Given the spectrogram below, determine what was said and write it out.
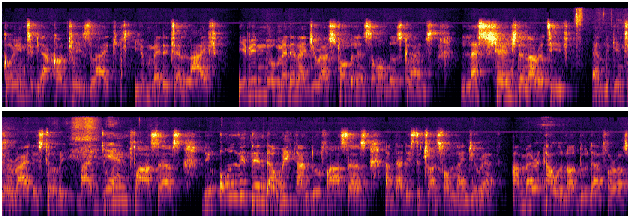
go into their countries like you made it in life, even though many Nigerians struggle in some of those climes, let's change the narrative and begin to write a story by doing yeah. for ourselves the only thing that we can do for ourselves, and that is to transform Nigeria. America will not do that for us,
